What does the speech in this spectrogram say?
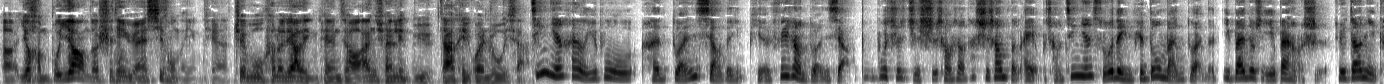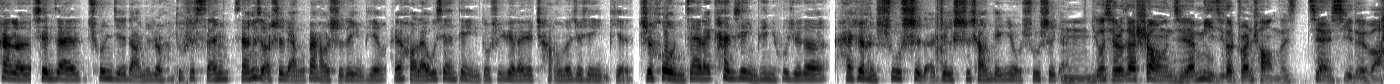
呃，有很不一样的视听语言系统的影片。这部克罗地亚的影片叫《安全领域》，大家可以关注一下。今年还有一部很短小的影片，非常短小，不不是指时长上，它时长本来也不长。今年所有的影片都。蛮短的，一般都是一个半小时。就是当你看了现在春节档这种都是三三个小时、两个半小时的影片，还有好莱坞现在电影都是越来越长的这些影片之后，你再来看这些影片，你会觉得还是很舒适的。这个时长给你一种舒适感，嗯，尤其是在上影节密集的转场的间隙，对吧？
